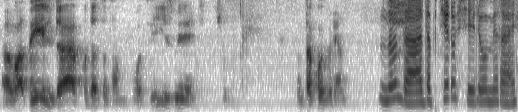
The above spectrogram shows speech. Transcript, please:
а, воды, льда куда-то там, вот, и измерять. Вот такой вариант. Ну да, адаптируйся или умирай.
